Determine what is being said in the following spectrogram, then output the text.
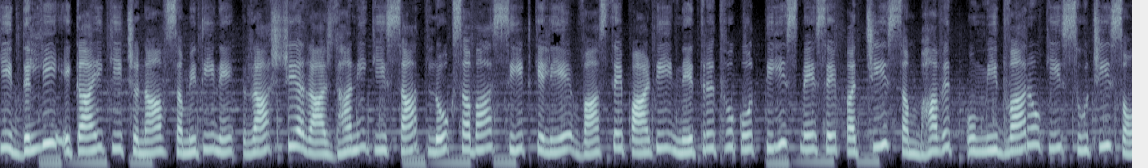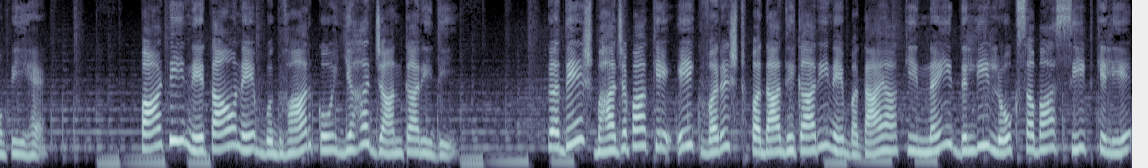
की दिल्ली इकाई की चुनाव समिति ने राष्ट्रीय राजधानी की सात लोकसभा सीट के लिए वास्ते पार्टी नेतृत्व को 30 में से 25 संभावित उम्मीदवारों की सूची सौंपी है। पार्टी नेताओं ने बुधवार को यह जानकारी दी। प्रदेश भाजपा के एक वरिष्ठ पदाधिकारी ने बताया कि नई दिल्ली लोकसभा सीट के लिए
